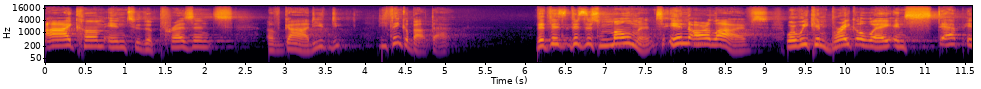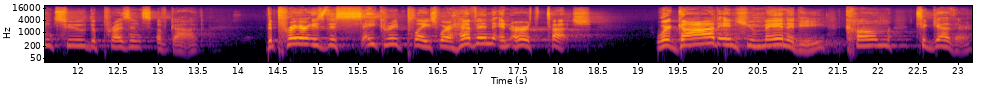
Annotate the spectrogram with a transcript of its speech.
I come into the presence of God. Do you, do you think about that? That there's, there's this moment in our lives where we can break away and step into the presence of God. The prayer is this sacred place where heaven and earth touch, where God and humanity come together.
